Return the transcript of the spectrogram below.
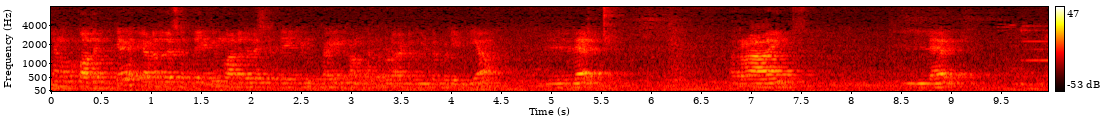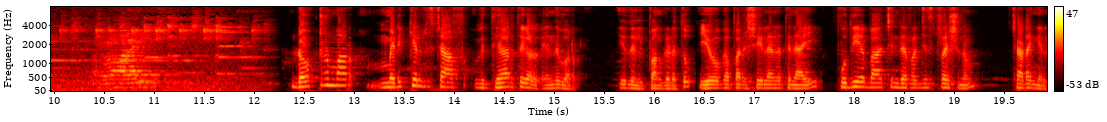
നമുക്ക് പതുക്കെ ഇടതുവശത്തേക്കും വലതുവശത്തേക്കും കൈ കംഫർട്ടബിൾ ആയിട്ട് വീണ്ടും പിടിക്കുക ലെഫ്റ്റ് റൈറ്റ് ലെഫ്റ്റ് റൈറ്റ് ഡോക്ടർമാർ മെഡിക്കൽ സ്റ്റാഫ് വിദ്യാർത്ഥികൾ എന്നിവർ ഇതിൽ പങ്കെടുത്തു. യോഗ പരിശീലനത്തിനായി പുതിയ ബാച്ചിന്റെ രജിസ്ട്രേഷനും ചടങ്ങിൽ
